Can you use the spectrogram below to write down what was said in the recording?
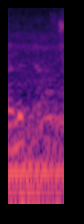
Efendim?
